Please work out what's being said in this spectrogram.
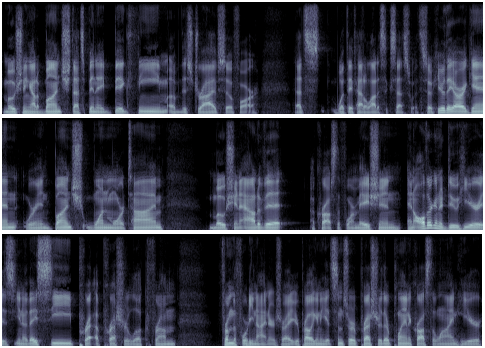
motioning out a bunch. That's been a big theme of this drive so far. That's what they've had a lot of success with. So here they are again. We're in bunch one more time. Motion out of it across the formation. And all they're going to do here is, you know, they see pre- a pressure look from from the 49ers, right? You're probably going to get some sort of pressure. They're playing across the line here.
